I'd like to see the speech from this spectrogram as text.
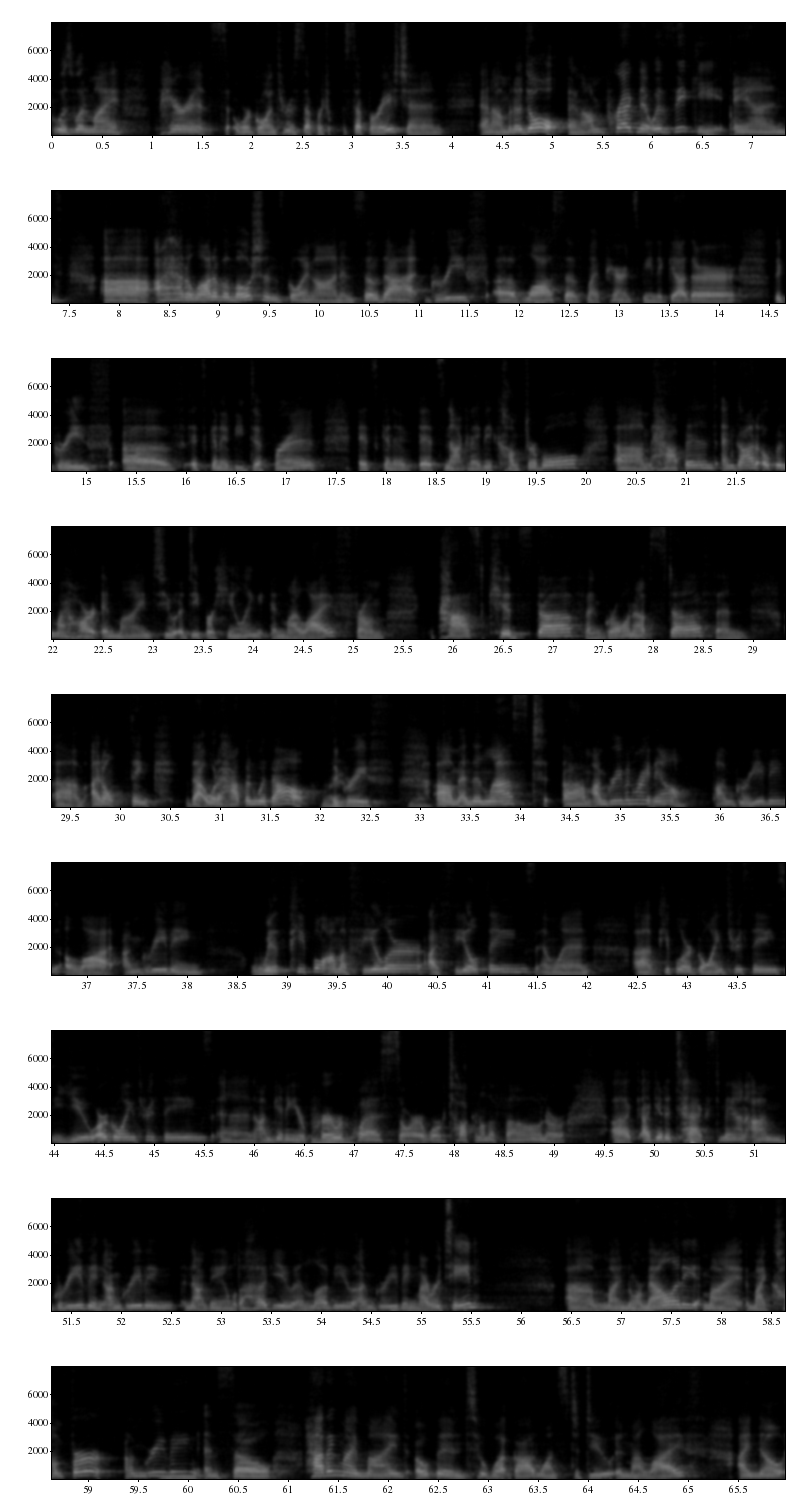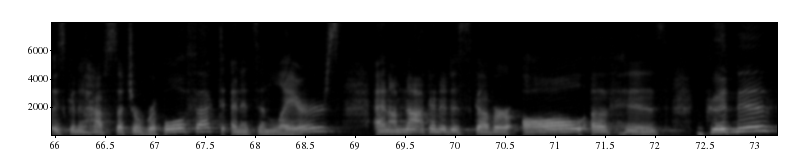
was when my parents were going through a separ- separation, and I'm an adult, and I'm pregnant with Zeke, and uh, I had a lot of emotions going on, and so that grief of loss of my parents being together, the grief of it's going to be different, it's going to, it's not going to be comfortable, um, happened, and God opened my heart and mind to a deeper healing in my life from past kid stuff and growing up stuff, and um, I don't think that would have happened without the grief. Yeah. Um, and then last, um, I'm grieving right now. I'm grieving a lot. I'm grieving with people. I'm a feeler. I feel things, and when Uh, people are going through things. You are going through things, and I'm getting your prayer Mhm. requests, or we're talking on the phone, or uh, I get a text. Man, I'm grieving. I'm grieving not being able to hug you and love you. I'm grieving my routine, um, my normality, my my comfort. I'm grieving, and so having my mind open to what God wants to do in my life, I know is going to have such a ripple effect, and it's in layers and I'm not going to discover all of his goodness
